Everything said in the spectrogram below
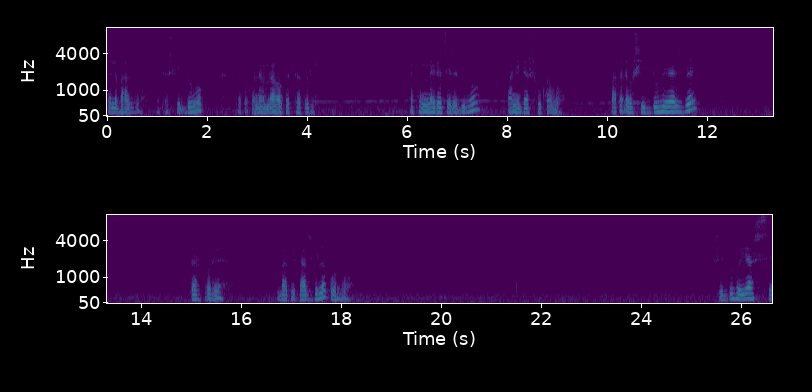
তেলে ভাজবো। এটা সিদ্ধ হোক, ততক্ষণে আমরা অপেক্ষা করি। এখন নেড়া চেড়ে দিব, পানিটা শুকাবো। পাতাটাও সিদ্ধ হয়ে আসবে। তারপরে বাকি কাজগুলো করব। সিদ্ধ হয়ে আসছে।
